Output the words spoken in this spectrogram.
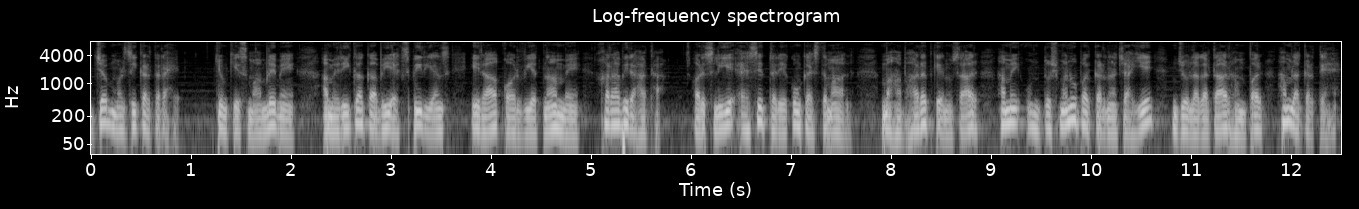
जब मर्ज़ी करता रहे, क्योंकि इस मामले में अमेरिका का भी एक्सपीरियंस इराक और वियतनाम में खराबी रहा था। और इसलिए ऐसे तरीकों का इस्तेमाल महाभारत के अनुसार हमें उन दुश्मनों पर करना चाहिए जो लगातार हम पर हमला करते हैं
